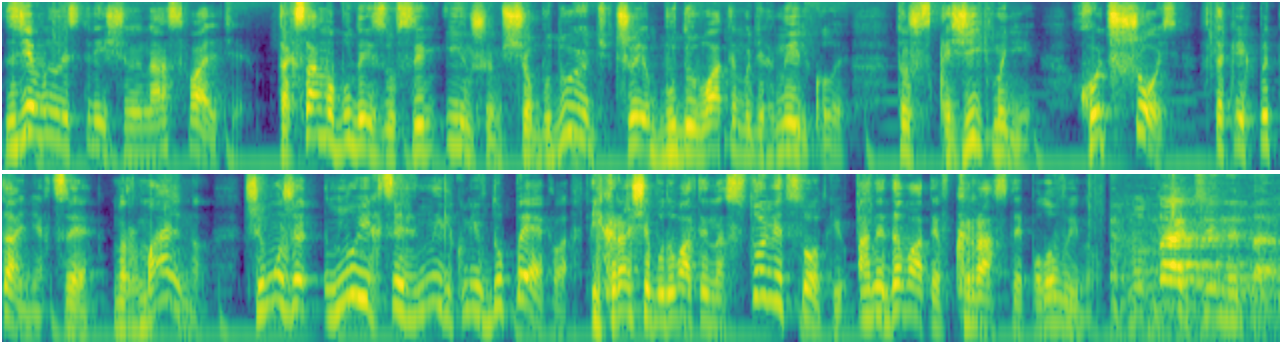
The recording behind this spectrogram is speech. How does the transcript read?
з'явились тріщини на асфальті. Так само буде і з усім іншим, що будують чи будуватимуть гнилькули. Тож скажіть мені, хоч щось в таких питаннях це нормально? Чи може ну їх цих гнилькулів до пекла і краще будувати на 100%, а не давати вкрасти половину? Ну так чи не так?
